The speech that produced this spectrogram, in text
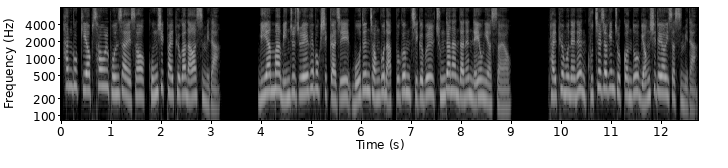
한국기업 서울 본사에서 공식 발표가 나왔습니다. 미얀마 민주주의 회복 시까지 모든 정부 납부금 지급을 중단한다는 내용이었어요. 발표문에는 구체적인 조건도 명시되어 있었습니다.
